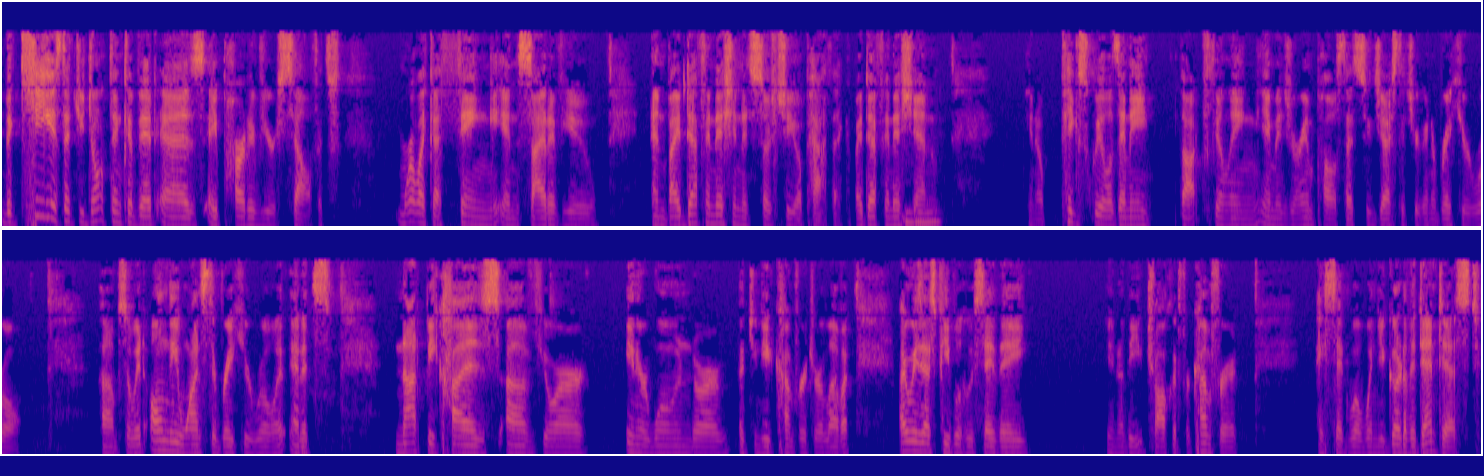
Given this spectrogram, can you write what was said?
the key is that you don't think of it as a part of yourself. It's more like a thing inside of you, and by definition, it's sociopathic. By definition, you know, pig squeal is any thought, feeling, image, or impulse that suggests that you're going to break your rule. Um, so it only wants to break your rule, and it's not because of your inner wound or that you need comfort or love. I always ask people who say they, you know, they eat chocolate for comfort. I said, well, when you go to the dentist,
